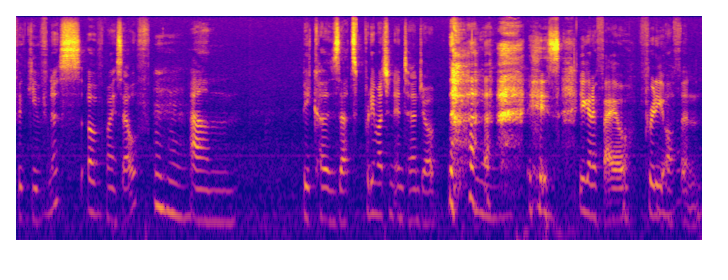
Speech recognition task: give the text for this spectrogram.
forgiveness of myself. Mhm. Because that's pretty much an intern job. Yeah. is you're going to fail pretty Yeah. often,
